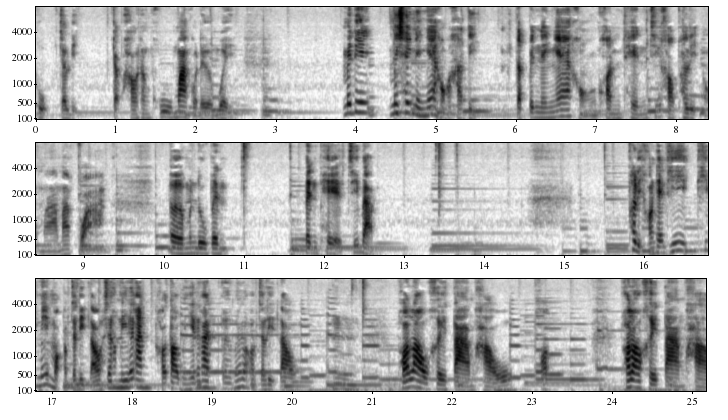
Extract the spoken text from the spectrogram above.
ถูกจริตกับเขาทั้งคู่มากกว่าเดิมเว้ย ไม่ได้ไม่ใช่ในแง่ของอคติ แต่เป็นในแง่ของคอนเทนต์ที่เขาผลิตออกมามากกว่า เออ มันดูเป็นเป็นเพจที่แบบ ผลิตคอนเทนต์ที่ที่ไม่เหมาะกับจริตเราใช้คำนี้แล้วกันขาตอบอย่างนี้แล้วกันเออไม่เหมาะกับจริตเรา อืม เพราะเราเคยตามเขา เพราะ เพราะเราเคยตามเขา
